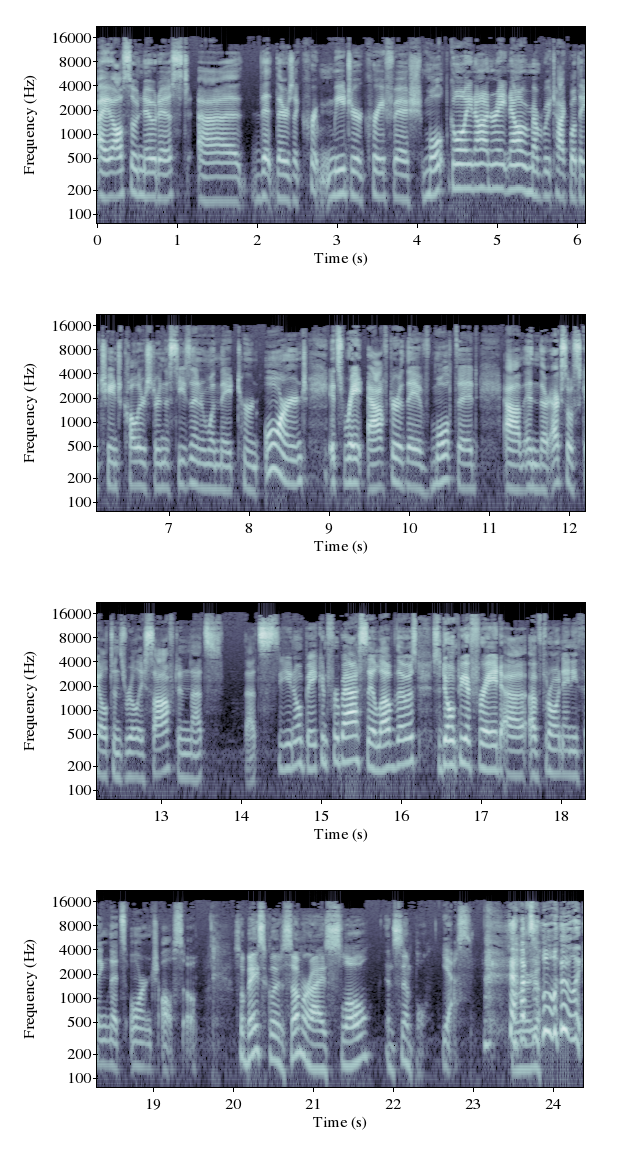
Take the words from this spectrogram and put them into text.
I also noticed uh, that there's a cr- major crayfish molt going on right now. Remember, we talked about they change colors during the season, and when they turn orange, it's right after they've molted, um, and their exoskeleton's really soft, and that's that's you know bacon for bass. They love those, so don't be afraid uh, of throwing anything that's orange. Also. So basically, to summarize, slow and simple. Yes, absolutely.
